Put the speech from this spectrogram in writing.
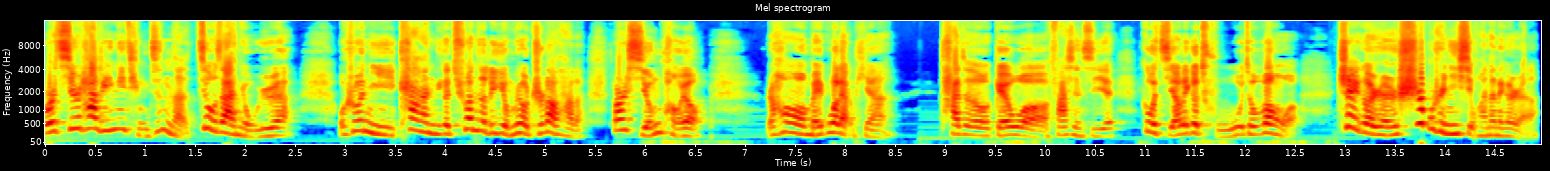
我说其实他离你挺近的，就在纽约。我说你看看你那个圈子里有没有知道他的？他说行，朋友。然后没过两天，他就给我发信息，给我截了一个图，就问我这个人是不是你喜欢的那个人？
